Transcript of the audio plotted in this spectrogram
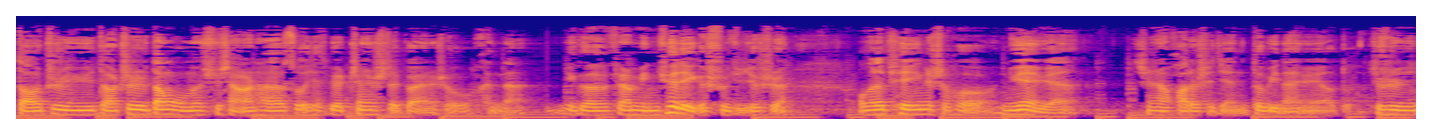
导致于导致当我们去想让他做一些特别真实的表演的时候很难。一个非常明确的一个数据就是，我们的配音的时候，女演员身上花的时间都比男演员要多，就是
